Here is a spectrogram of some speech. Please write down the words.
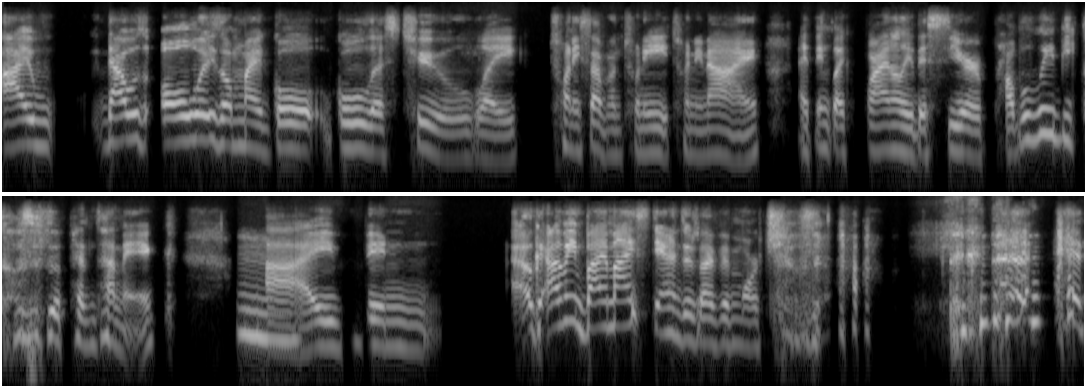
I that was always on my goal goal list too, like 27, 28, 29. I think like finally this year, probably because of the pandemic, Mm. I've been okay. I mean, by my standards, I've been more chilled and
